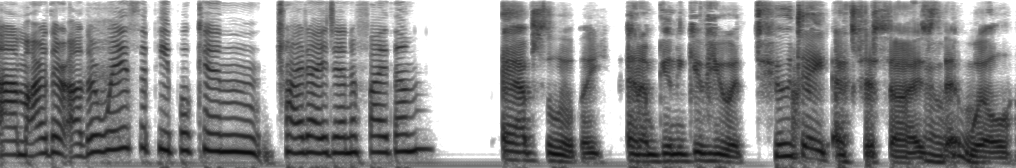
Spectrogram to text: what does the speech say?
Um, are there other ways that people can try to identify them? Absolutely. And I'm going to give you a two day exercise that will,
